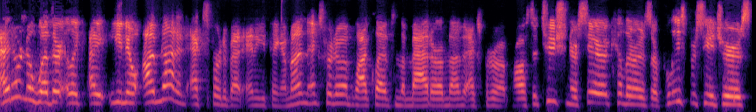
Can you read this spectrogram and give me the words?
I don't know whether like I you know I'm not an expert about anything. I'm not an expert about Black Lives and the Matter. I'm not an expert about prostitution or serial killers or police procedures,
